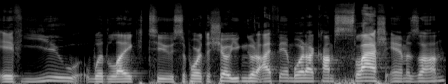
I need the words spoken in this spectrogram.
If you would like to support the show, you can go to ifanboy.com slash Amazon.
